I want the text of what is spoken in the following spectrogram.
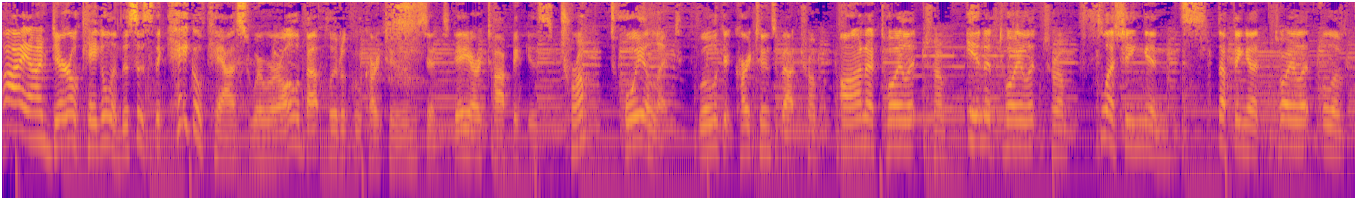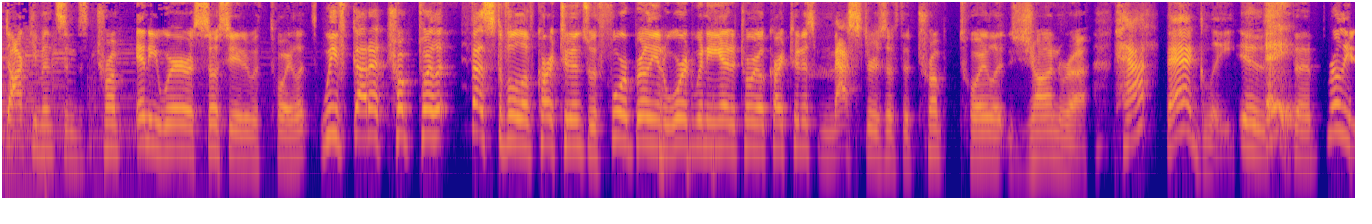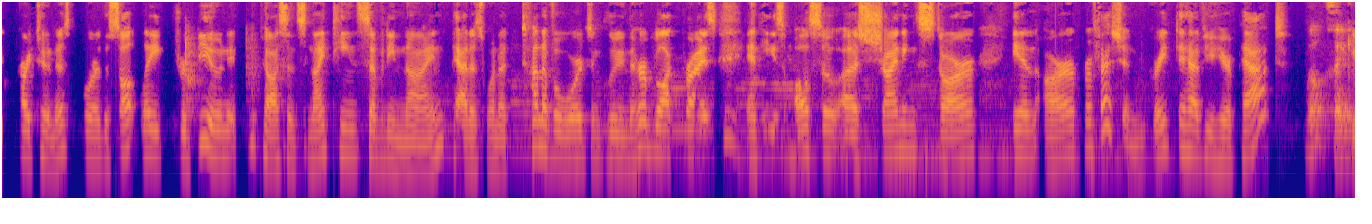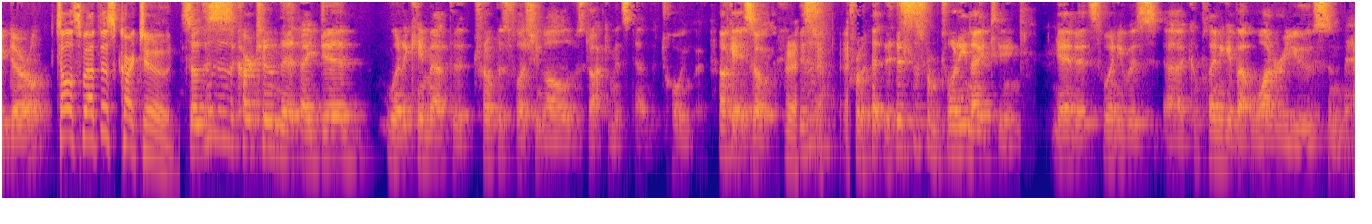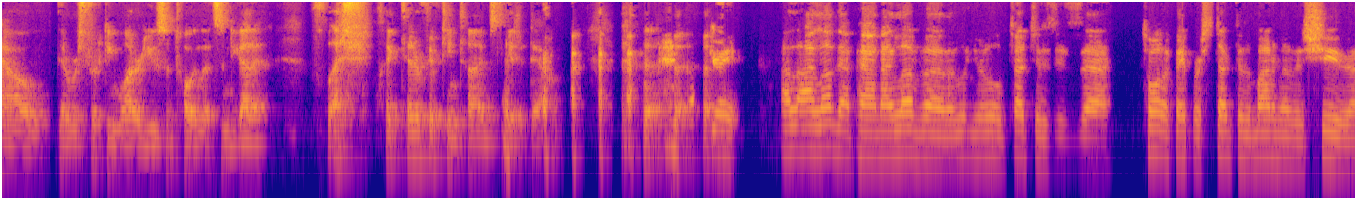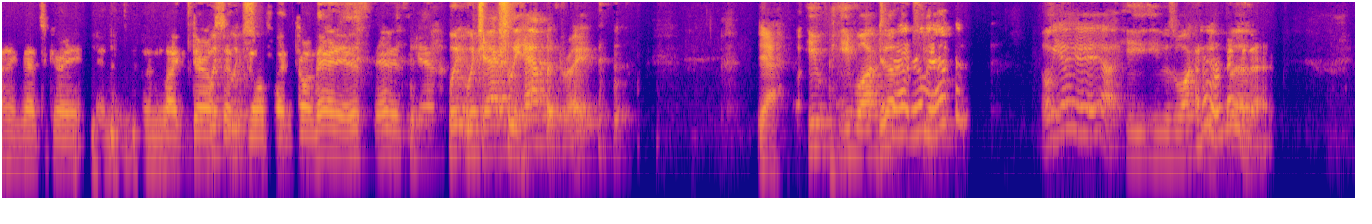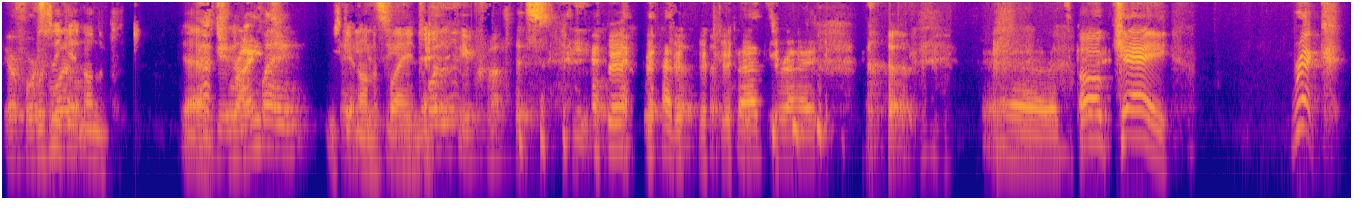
Hi, I'm Daryl Cagle, and this is the Caglecast, where we're all about political cartoons. And today our topic is Trump Toilet. We'll look at cartoons about Trump on a toilet, Trump in a toilet, Trump flushing and stuffing a toilet full of documents, and Trump anywhere associated with toilets. We've got a Trump toilet festival of cartoons with four brilliant award winning editorial cartoonists, masters of the Trump toilet genre. Pat Bagley is Hey. the brilliant cartoonist for the Salt Lake Tribune in Utah since 1979. Pat has won a ton of awards, including the Herblock Prize, and he's also a shining star in our profession. Great to have you here, Pat. Well, thank you, Daryl. Tell us about this cartoon. So this is a cartoon that I did when it came out that Trump is flushing all of his documents down the toilet. Okay, so this is from this is from 2019, and it's when he was uh, complaining about water use and how they're restricting water use of toilets, and you got to flush like 10 or 15 times to get it down. Great. I, I love that, Pat. And I love uh, your little touches. Is uh, toilet paper stuck to the bottom of his shoe? I think that's great. And, and like Daryl said, which- the gold plated toilet. There it is. There it is again. Which actually happened, right? Yeah. He he walked Did up. that really to- happen? Oh yeah, yeah, yeah. He he was walking. I don't up, remember uh, that. Air Force Wasn't One. he getting on the? Yeah, That's getting on right. the plane. he was and getting on the see plane. toilet paper on his. That's right. Oh, that's. Okay. Rick.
